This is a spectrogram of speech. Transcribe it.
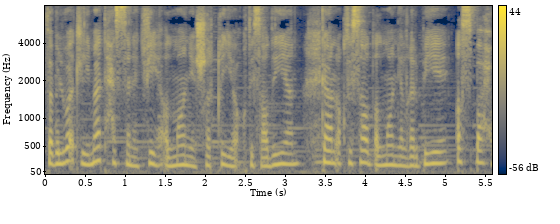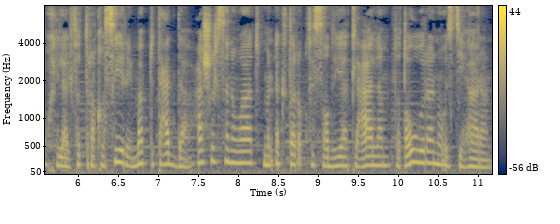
فبالوقت اللي ما تحسنت فيه ألمانيا الشرقية اقتصاديا كان اقتصاد ألمانيا الغربية أصبح وخلال فترة قصيرة ما بتتعدى عشر سنوات من أكثر اقتصاديات العالم تطورا وازدهارا.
